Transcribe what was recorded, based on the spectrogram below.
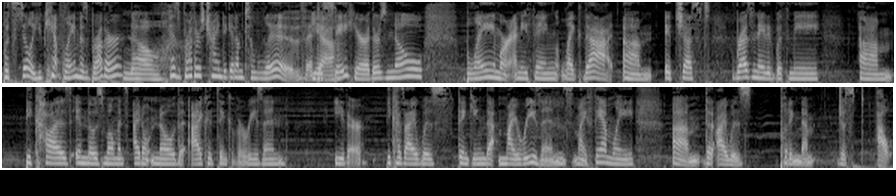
but still, you can't blame his brother. No. His brother's trying to get him to live and Yeah. to stay here. There's no blame or anything like that. Um, it just resonated with me um, because in those moments, I don't know that I could think of a reason either. Because I was thinking that my reasons, my family, um, that I was putting them just out,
